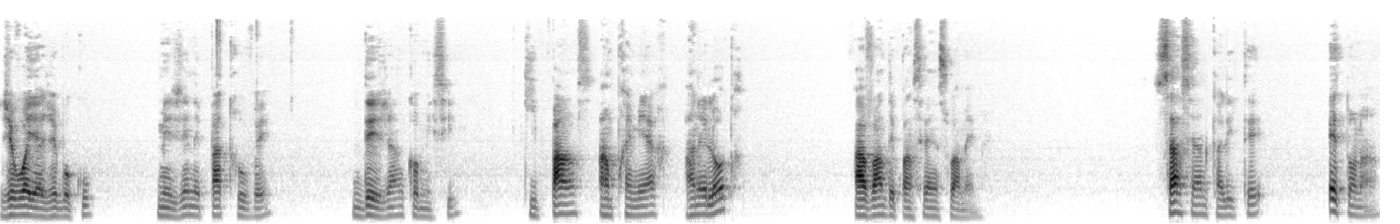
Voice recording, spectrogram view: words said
J'ai voyagé beaucoup, mais je n'ai pas trouvé des gens comme ici qui pensent en première en l'autre avant de penser en soi-même. Ça, c'est une qualité étonnante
